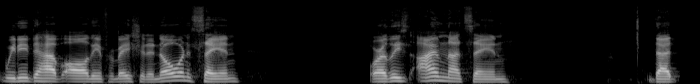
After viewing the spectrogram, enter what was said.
We need to have all the information, and no one is saying, or at least I'm not saying, that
